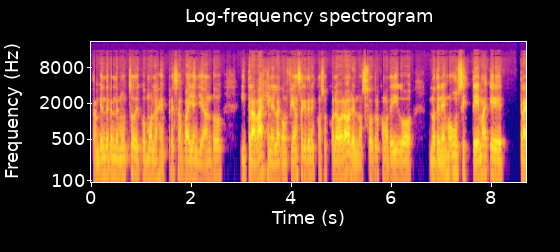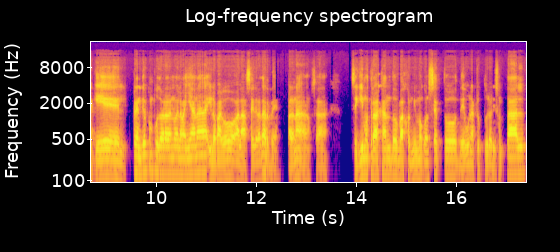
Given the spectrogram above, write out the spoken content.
también depende mucho de cómo las empresas vayan llevando y trabajen en la confianza que tienen con sus colaboradores. Nosotros, como te digo, no tenemos un sistema que traquee, el, prendió el computador a las 9 de la mañana y lo pagó a las 6 de la tarde, para nada. O sea, seguimos trabajando bajo el mismo concepto de una estructura horizontal,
